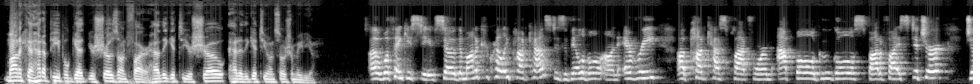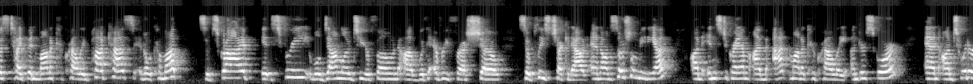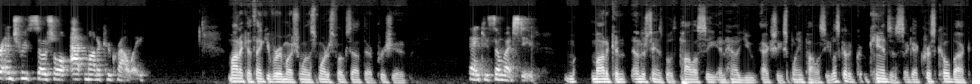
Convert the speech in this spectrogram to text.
Monica, how do people get your shows on fire? How do they get to your show? How do they get to you on social media? Uh, well, thank you, Steve. So the Monica Crowley podcast is available on every uh, podcast platform Apple, Google, Spotify, Stitcher. Just type in Monica Crowley podcast, it'll come up. Subscribe. It's free. It will download to your phone uh, with every fresh show. So please check it out. And on social media, on Instagram, I'm at Monica Crowley underscore, and on Twitter and Truth Social at Monica Crowley. Monica, thank you very much. One of the smartest folks out there. Appreciate it. Thank you so much, Steve. Monica understands both policy and how you actually explain policy. Let's go to Kansas. I got Chris Kobach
